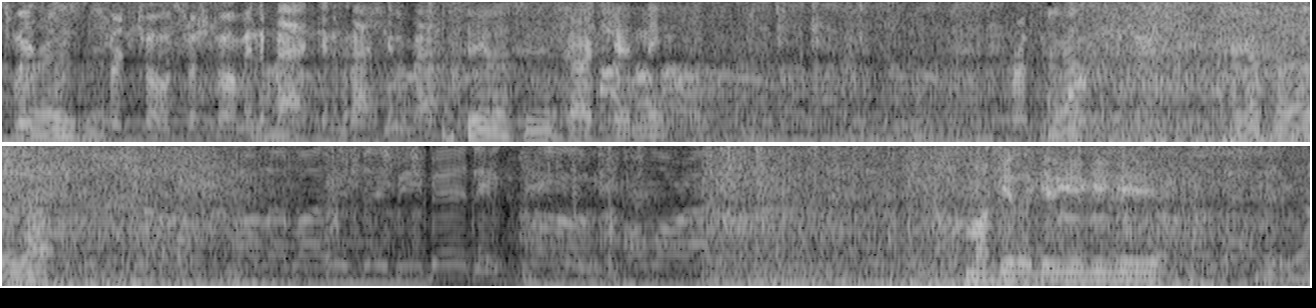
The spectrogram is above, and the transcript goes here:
Switch. Where is it? Switch to him. Switch to him in the back. In the back. In the back. I see it, I see it. Got kidney. First I got, I got that out of that. Come on, get it, get it, get it, get it, get it. There you go.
